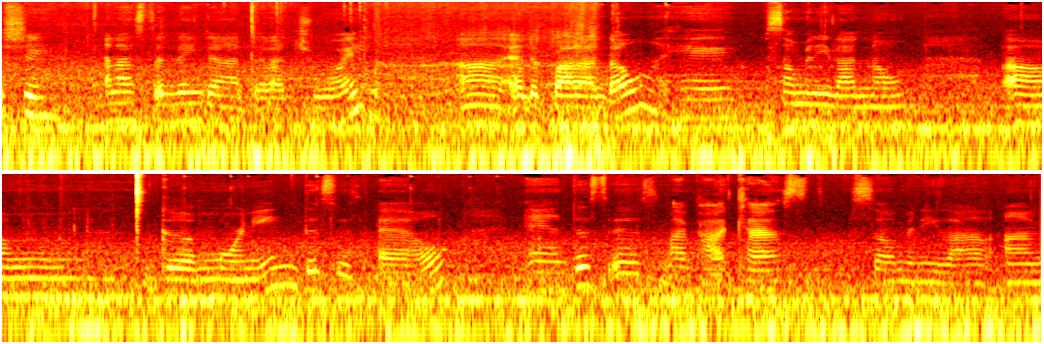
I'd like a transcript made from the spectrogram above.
እሺ አናስተልኝ ደህና አደራችሁ ወይ? ኤል እባላለሁ። ይሄ ሰው ምን ይላል ነው። Um, good morning. This is Elle, and this is my podcast. So many Lal. I'm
